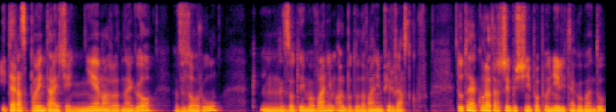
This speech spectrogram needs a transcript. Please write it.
I teraz pamiętajcie, nie ma żadnego wzoru z odejmowaniem albo dodawaniem pierwiastków. Tutaj akurat raczej byście nie popełnili tego błędu,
